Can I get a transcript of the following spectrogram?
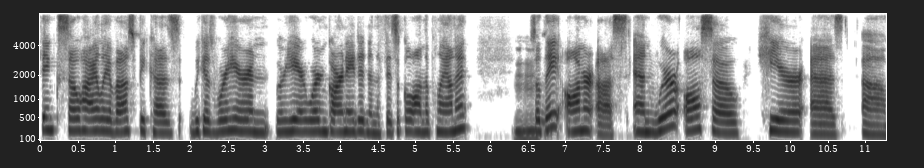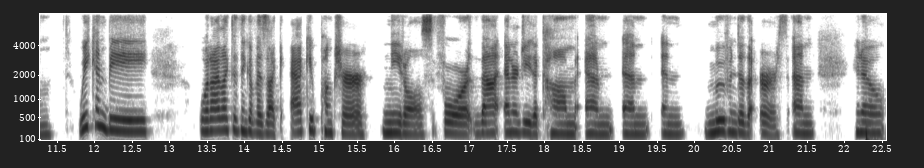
think so highly of us because because we're here and we're here we're incarnated in the physical on the planet Mhm. so they honor us and we're also here as um we can be what i like to think of as like acupuncture needles for that energy to come and and and move into the earth. And you know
